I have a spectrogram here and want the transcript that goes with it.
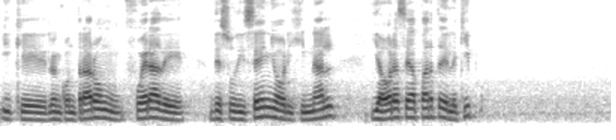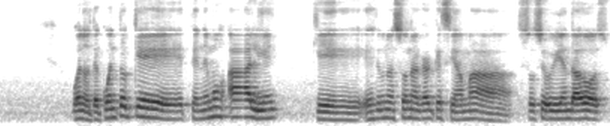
y que lo encontraron fuera de, de su diseño original y ahora sea parte del equipo? Bueno, te cuento que tenemos a alguien que es de una zona acá que se llama Socio Vivienda 2,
